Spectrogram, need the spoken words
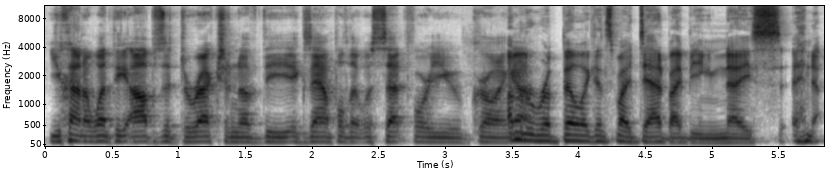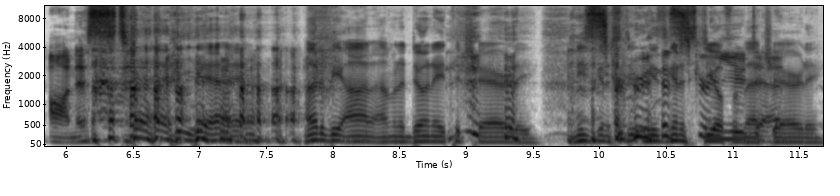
you kind of went the opposite direction of the example that was set for you growing up. I'm gonna rebel against my dad by being nice and honest. yeah, yeah. I'm gonna be honest. I'm gonna donate to charity, and he's gonna Screw- steal, he's gonna steal you, from that Dad. charity.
